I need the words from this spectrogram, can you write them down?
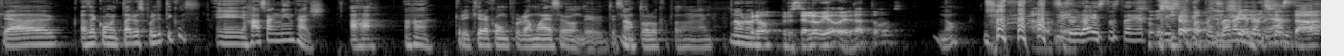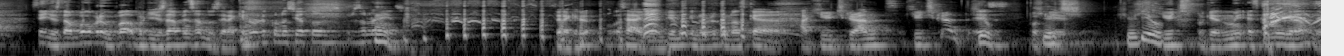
que ha- hace comentarios políticos. Eh, Hassan Minhaj. Ajá. Ajá. Creí que era como un programa ese donde decían No. todo lo que pasó en el año. No, no, no. pero, pero usted lo vio, ¿verdad, Tomás? No. Ah. Si lo hubiera visto, estaría triste Yo- que pensara que era yo real. estaba, sí, yo estaba un poco preocupado porque yo estaba pensando, ¿será que no reconoció a todos esos personajes? ¿Será que no? O sea, yo entiendo que no reconozca a Hugh Grant. Hugh Grant Hugh. es porque, Huge. Huge. Huge, porque es, muy, es que es muy grande.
